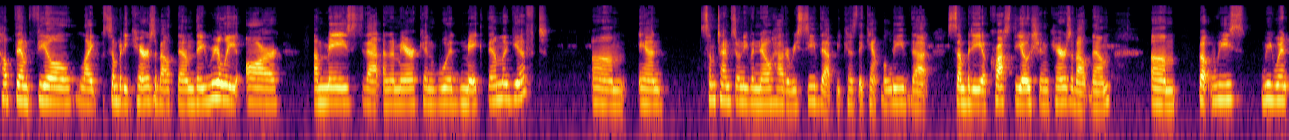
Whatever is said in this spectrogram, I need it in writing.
help them feel like somebody cares about them. They really are amazed that an American would make them a gift. Um, and sometimes don't even know how to receive that because they can't believe that somebody across the ocean cares about them. Um, but we we went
